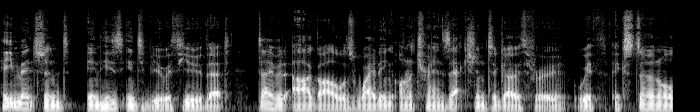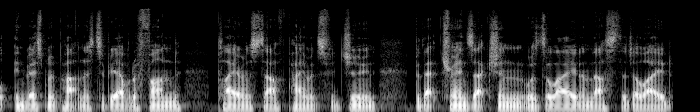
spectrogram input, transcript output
he mentioned in his interview with you that David Argyle was waiting on a transaction to go through with external investment partners to be able to fund player and staff payments for June, but that transaction was delayed and thus the delayed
